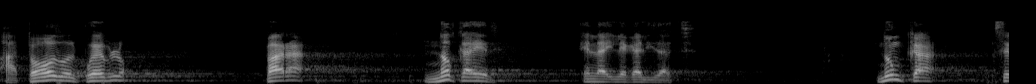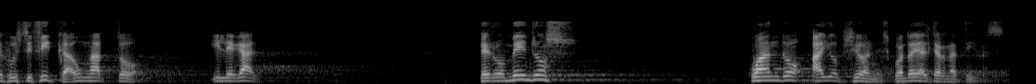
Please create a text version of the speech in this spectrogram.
a todo el pueblo para no caer en la ilegalidad. Nunca se justifica un acto ilegal pero menos cuando hay opciones, cuando hay alternativas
